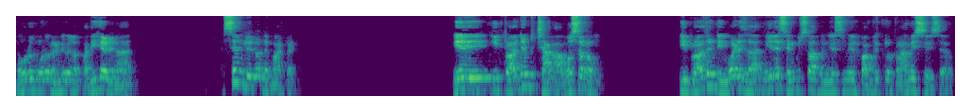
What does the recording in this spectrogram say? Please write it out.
మూడు మూడు రెండు వేల పదిహేడున అసెంబ్లీలో నేను మాట్లాడి ఏది? ఈ ప్రాజెక్ట్ చాలా అవసరం. ఈ ప్రాజెక్ట్ ఇవ్వండి సార్ మీరే శంకుస్థాపన చేసి మీరు పబ్లిక్లో ప్రామిస్ చేశారు.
